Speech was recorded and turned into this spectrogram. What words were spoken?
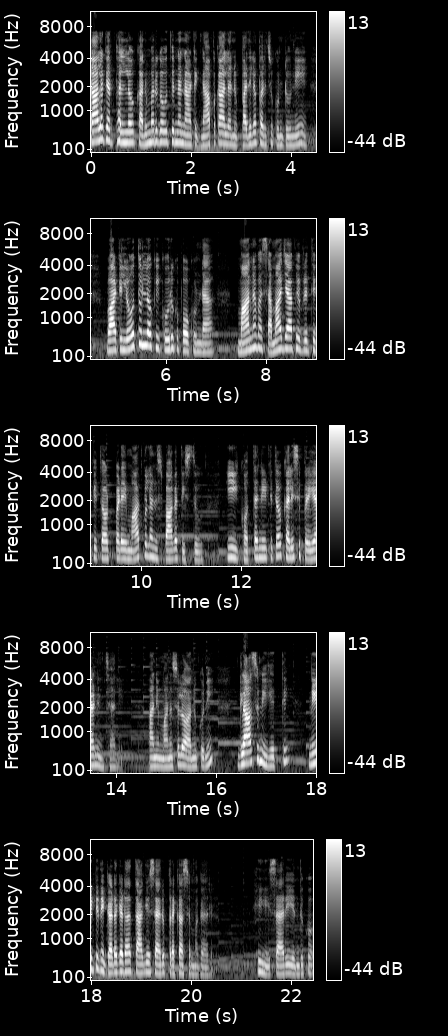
కాలగర్భంలో కనుమరుగవుతున్న నాటి జ్ఞాపకాలను పదిలపరుచుకుంటూనే వాటి లోతుల్లోకి కూరుకుపోకుండా మానవ సమాజాభివృద్ధికి తోడ్పడే మార్పులను స్వాగతిస్తూ ఈ కొత్త నీటితో కలిసి ప్రయాణించాలి అని మనసులో అనుకుని గ్లాసుని ఎత్తి నీటిని గడగడా తాగేశారు ప్రకాశమ్మ గారు. ఈసారి ఎందుకో?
